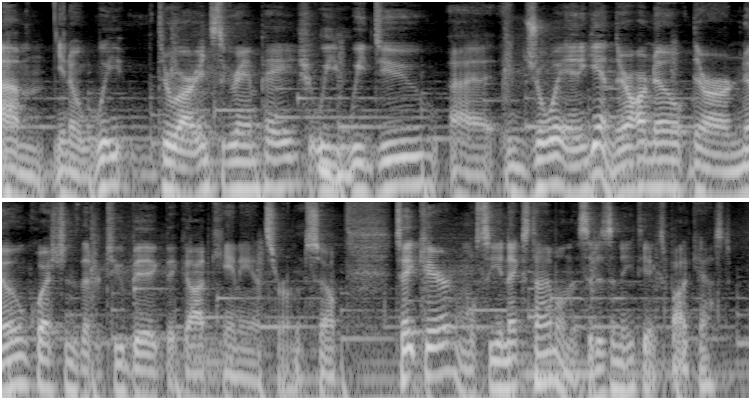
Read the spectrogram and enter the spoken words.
Um, you know, we through our Instagram page, we we do uh, enjoy. And again, there are no there are no questions that are too big that God can't answer them. So, take care, and we'll see you next time on the Citizen ATX podcast.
